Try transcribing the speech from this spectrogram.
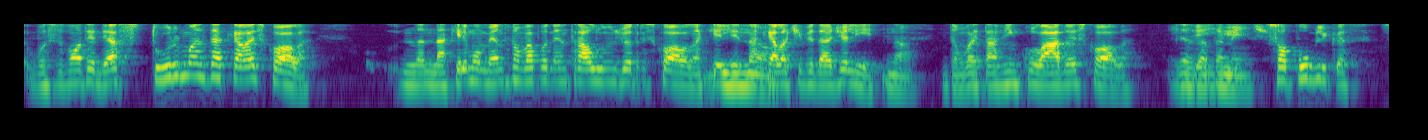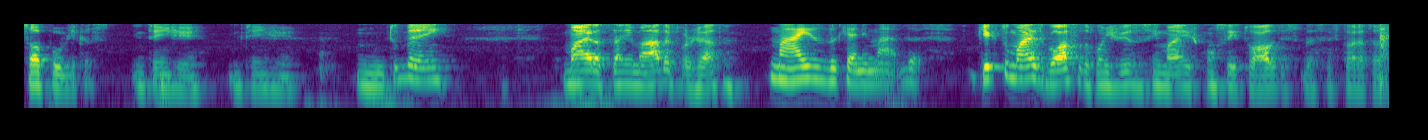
vocês vão atender as turmas daquela escola. Na, naquele momento não vai poder entrar aluno de outra escola, naquele, naquela atividade ali. Não. Então vai estar vinculado à escola. Entendi. Exatamente. Só públicas? Só públicas. Entendi, entendi. Muito bem. Mayra, tu tá animada com o projeto? Mais do que animada. O que, que tu mais gosta do ponto de vista assim, mais conceitual desse, dessa história toda?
